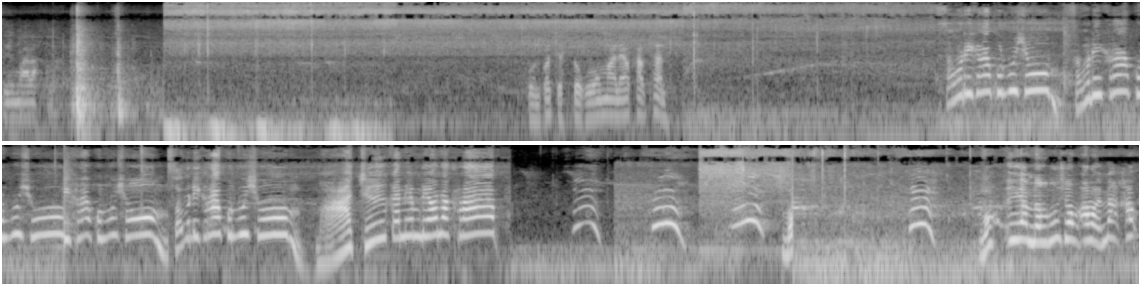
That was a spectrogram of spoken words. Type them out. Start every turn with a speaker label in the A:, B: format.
A: ซื้อมาละฝนก็จะตกลงมาแล้วครับท่าน สวัสดีครับคุณผู้ชม สวัสดีครับคุณผู้ชม สวัสดีครับคุณผู้ชม สวัสดีครับคุณผู้ชม มาเจอกันเอ็มเดียวนะครับอืมอืมอืมหมกอืมหมกเอี่ยมเลยคุณผู้ชมอร่อยมากครับ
